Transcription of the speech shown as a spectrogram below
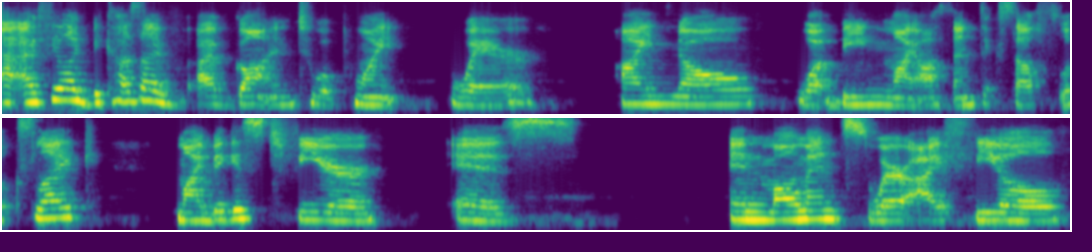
I, feel like because I've I've gotten to a point where I know what being my authentic self looks like. My biggest fear is in moments where I feel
